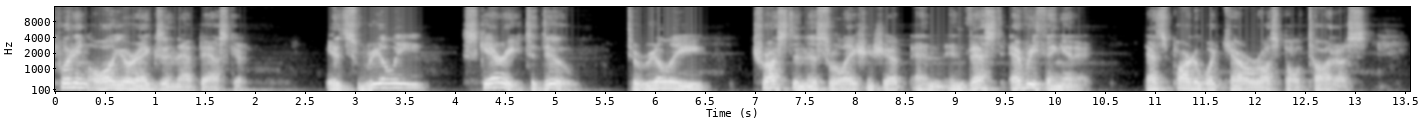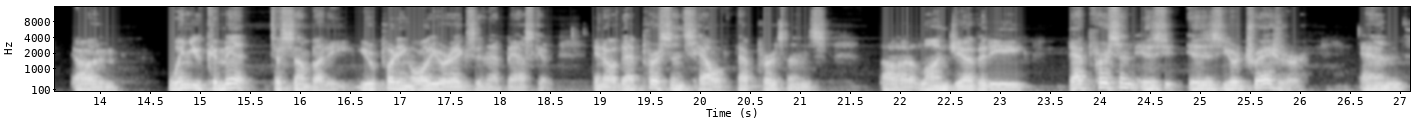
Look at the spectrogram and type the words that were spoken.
putting all your eggs in that basket. It's really scary to do to really trust in this relationship and invest everything in it. That's part of what Carol Rusbult taught us. Um, when you commit to somebody, you're putting all your eggs in that basket. You know, that person's health, that person's uh, longevity, that person is is your treasure. And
